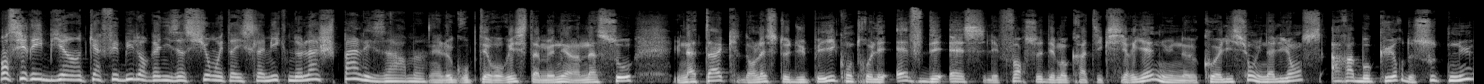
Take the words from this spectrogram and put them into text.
En Syrie, bien qu'affaiblie, l'organisation État islamique ne lâche pas les armes. le groupe terroriste a mené un assaut, une attaque dans l'est du pays contre les FDS, les forces démocratiques syriennes, une coalition, une alliance arabo-kurde soutenue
